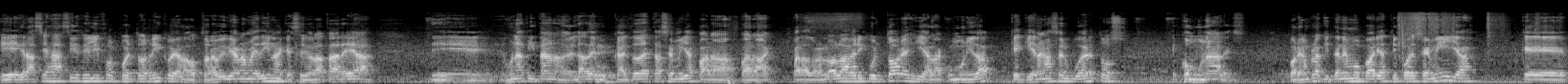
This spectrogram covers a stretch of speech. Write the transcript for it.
eh, gracias a Sea Relief for Puerto Rico y a la doctora Viviana Medina que se dio la tarea, es una titana, ¿verdad?, de buscar todas estas semillas para, para, para donarlo a los agricultores y a la comunidad que quieran hacer huertos comunales. Por ejemplo, aquí tenemos varios tipos de semillas que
